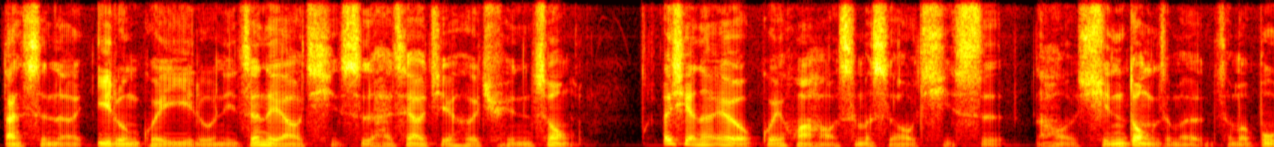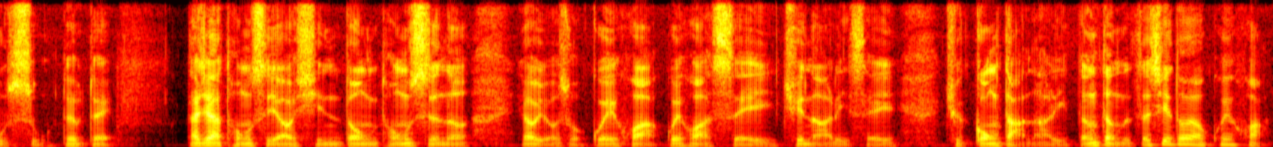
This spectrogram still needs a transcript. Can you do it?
但是呢，议论归议论，你真的要起事，还是要结合群众，而且呢，要有规划好什么时候起事，然后行动怎么怎么部署，对不对？大家同时要行动，同时呢，要有所规划，规划谁去哪里，谁去攻打哪里等等的，这些都要规划。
